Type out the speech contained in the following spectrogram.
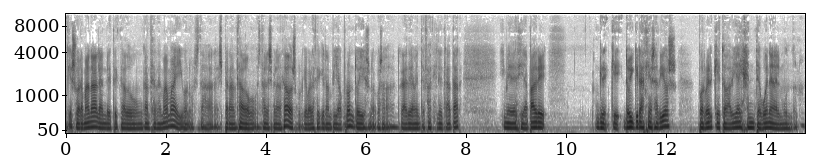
que su hermana le han detectado un cáncer de mama y bueno, está esperanzado, están esperanzados porque parece que lo han pillado pronto y es una cosa relativamente fácil de tratar. Y me decía, padre, que doy gracias a Dios por ver que todavía hay gente buena en el mundo, ¿no?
